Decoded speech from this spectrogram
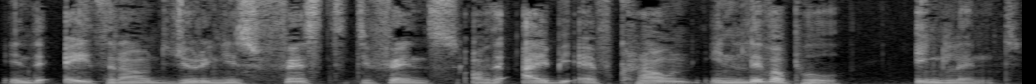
in the eighth round during his first defense of the IBF crown in Liverpool, England.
